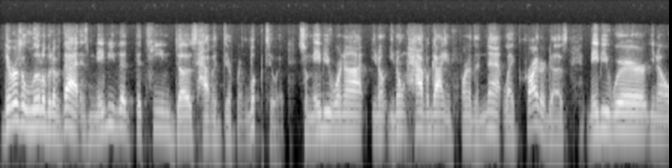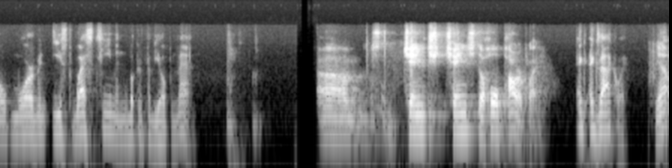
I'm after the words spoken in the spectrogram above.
there is a little bit of that. Is maybe that the team does have a different look to it. So maybe we're not, you know, you don't have a guy in front of the net like Kreider does. Maybe we're, you know, more of an east-west team and looking for the open man. Um, change change the whole power play. E- exactly. Yeah.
